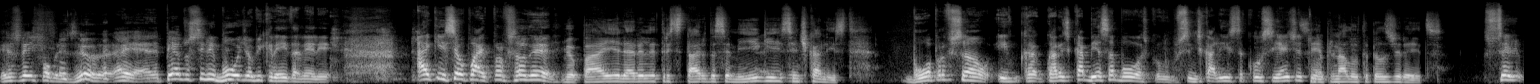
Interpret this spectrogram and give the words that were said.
Isso veio de pobreza, viu? É, é perto do Siribu, onde eu me criei também ali. Aí quem é seu pai, profissão dele? Meu pai, ele era eletricitário da CEMIG e sindicalista. Boa profissão. E cara de cabeça boa, sindicalista, consciente e Sempre tudo. na luta pelos direitos. Você,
